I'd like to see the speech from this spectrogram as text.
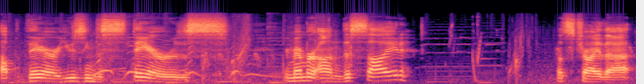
up there using the stairs. Remember on this side? Let's try that.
